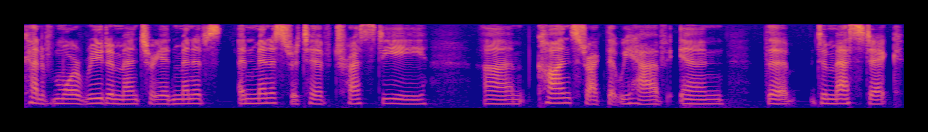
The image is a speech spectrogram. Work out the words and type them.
kind of more rudimentary administ- administrative trustee um, construct that we have in the domestic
